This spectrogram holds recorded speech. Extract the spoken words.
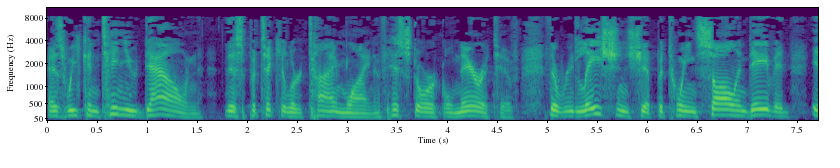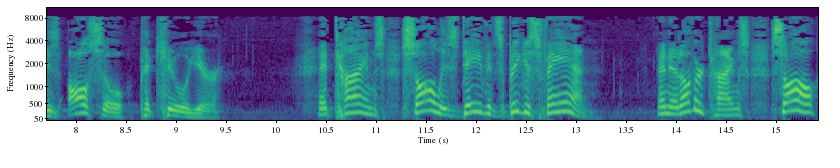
As we continue down this particular timeline of historical narrative, the relationship between Saul and David is also peculiar. At times, Saul is David's biggest fan. And at other times, Saul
